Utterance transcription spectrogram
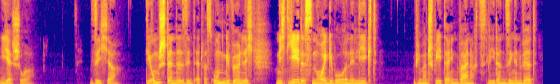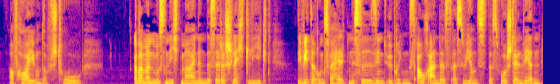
Jeschua. Sicher, die Umstände sind etwas ungewöhnlich, nicht jedes Neugeborene liegt, wie man später in Weihnachtsliedern singen wird, auf Heu und auf Stroh. Aber man muss nicht meinen, dass er da schlecht liegt. Die Witterungsverhältnisse sind übrigens auch anders, als wir uns das vorstellen werden.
